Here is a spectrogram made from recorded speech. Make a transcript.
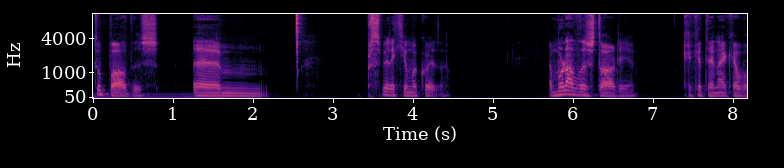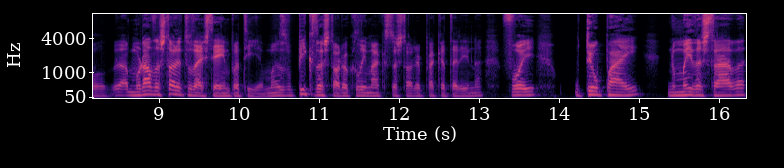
Tu podes hum, perceber aqui uma coisa. A moral da história que a Catarina acabou. A moral da história tu deste é a empatia, mas o pico da história, o clímax da história para a Catarina foi o teu pai no meio da estrada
